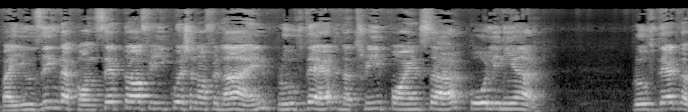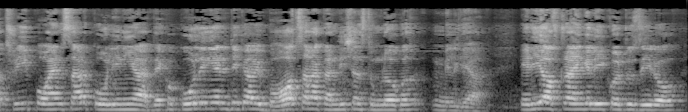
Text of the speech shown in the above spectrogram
By using the concept of equation of a line, prove that the three points are collinear. Prove that the three points are collinear. देखो collinearity का भी बहुत सारा conditions तुम लोगों को मिल गया. Area of triangle equal to zero.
